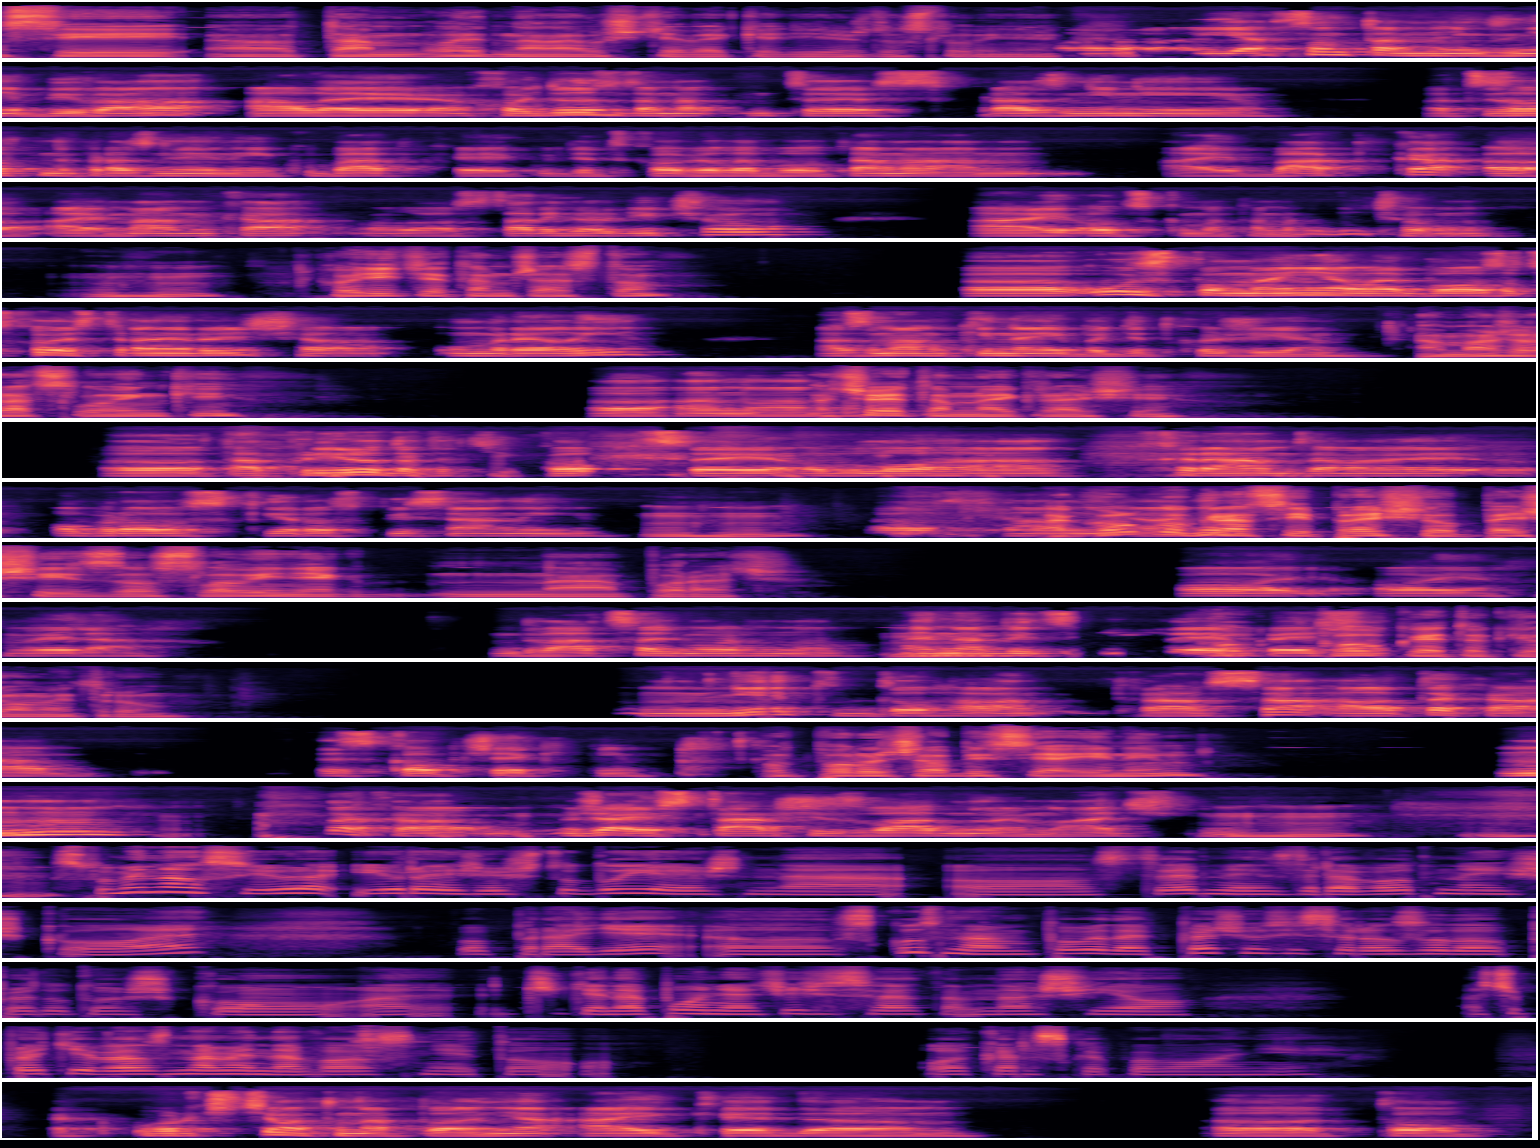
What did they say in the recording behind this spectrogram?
si tam len na návšteve, keď ideš do Sloviniek? Ja som tam nikdy nebýval, ale chodil som tam cez prázdniny, cez letné prázdniny ku babke, ku detkovi, lebo tam mám aj babka, aj mamka starých rodičov, aj ocko má tam rodičov. Uh-huh. Chodíte tam často? Uh, už pomene, lebo z ockovej strany rodičia umreli a z mamky iba detko žije. A máš rád Slovinky? Uh, áno, áno. A čo je tam najkrajšie? Uh, tá príroda, tá kopce, obloha, chrám tam máme obrovský, rozpísaný. Uh-huh. A koľkokrát si prešiel peši zo Sloviniek na Porač? Oj, oj, veľa. 20 možno. Uh-huh. Aj na bicykli Kol- peši. Koľko je to kilometrov? Nie je to dlhá trasa, ale taká bez kopčeky. Odporúčal by si aj iným? Mhm, taká, že aj starší zvládnu, aj mladší. Uh-huh, uh-huh. Spomínal si, Juraj, Juraj že študuješ na uh, strednej zdravotnej škole po Prade. Uh, skús nám povedať, prečo si sa rozhodol pre túto školu a či ťa naplňa, či si sa tam našiel a čo pre teba znamená vlastne to lekárske povolanie? Tak určite ma to naplňa, aj keď um, uh, to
